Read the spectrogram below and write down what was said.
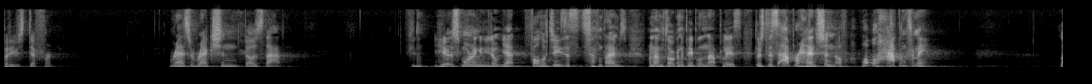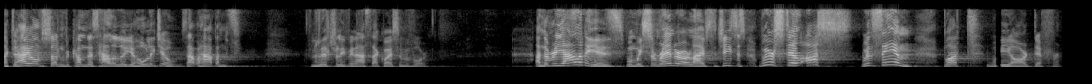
but he was different. Resurrection does that. If you're here this morning and you don't yet follow Jesus, sometimes when I'm talking to people in that place, there's this apprehension of what will happen to me? Like, do I all of a sudden become this hallelujah holy Joe? Is that what happens? I've literally been asked that question before. And the reality is, when we surrender our lives to Jesus, we're still us. We're the same, but we are different.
